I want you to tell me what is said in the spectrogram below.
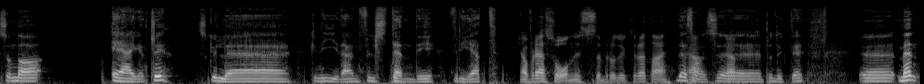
som da egentlig skulle kunne gi deg en fullstendig frihet. Ja, for det er Sonys produkter, dette her. Det er Sonys ja, ja. produkter. Uh, men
